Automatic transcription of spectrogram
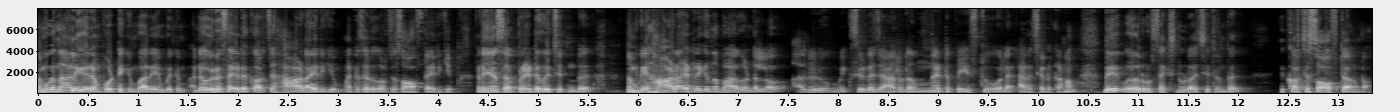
നമുക്ക് നാളികേരം പൊട്ടിക്കുമ്പോൾ അറിയാൻ പറ്റും. അതിന്റെ ഒരു സൈഡ് കുറച്ച് ഹാർഡായിരിക്കും മറ്റേ സൈഡ് കുറച്ച് സോഫ്റ്റ് ആയിരിക്കും. അവിടെ ഞാൻ സെപ്പറേറ്റ് വെച്ചിട്ടുണ്ട്. നമുക്ക് ഈ ഹാർഡായിട്ടിരിക്കുന്ന ഭാഗം ഉണ്ടല്ലോ അതിനൊരു മിക്സിയുടെ ജാറിലൂടെ നന്നായിട്ട് പേസ്റ്റ് പോലെ അരച്ചെടുക്കണം. ഇത് വേറൊരു സെക്ഷനോട് വെച്ചിട്ടുണ്ട്. ഇത് കുറച്ച് സോഫ്റ്റ് ആകണ്ടോ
